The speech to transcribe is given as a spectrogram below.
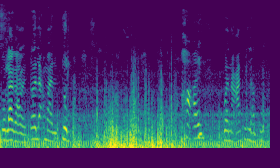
टोला गाव आहे टोला मारू टोला हाय बना के लग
